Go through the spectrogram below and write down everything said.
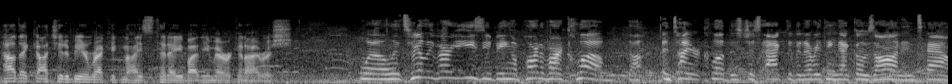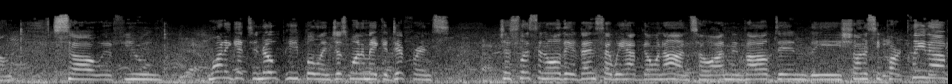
how that got you to being recognized today by the American Irish. Well, it's really very easy being a part of our club. The entire club is just active in everything that goes on in town. So if you want to get to know people and just want to make a difference, just listen to all the events that we have going on. So I'm involved in the Shaughnessy Park cleanup,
